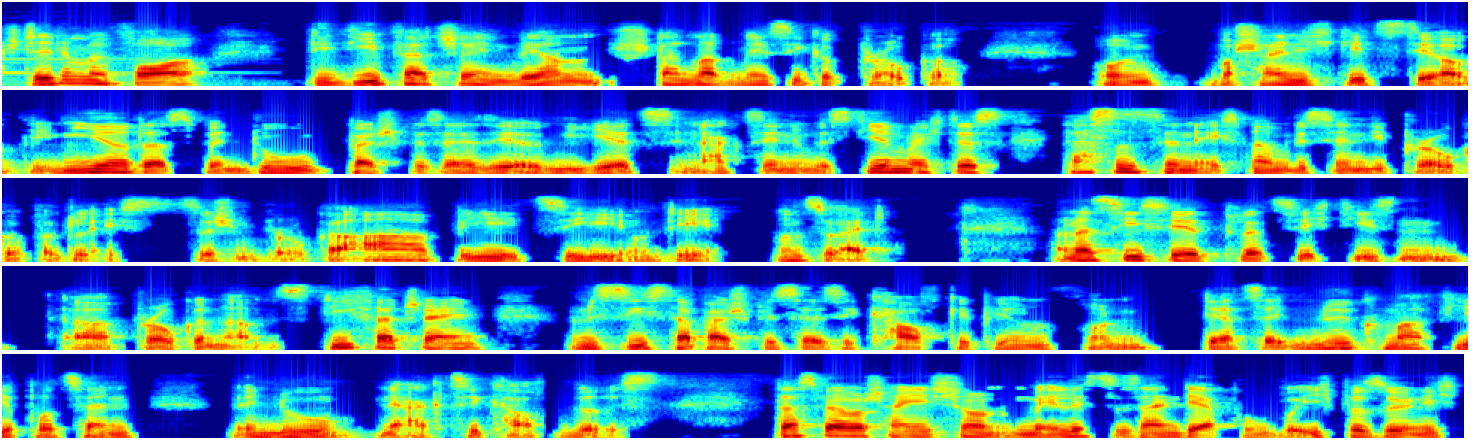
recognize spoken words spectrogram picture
stell dir mal vor, die DeFi-Chain wären standardmäßiger Broker. Und wahrscheinlich geht's dir wie mir, dass wenn du beispielsweise irgendwie jetzt in Aktien investieren möchtest, dass du zunächst mal ein bisschen die Broker vergleichst. Zwischen Broker A, B, C und D und so weiter. Und dann siehst du jetzt plötzlich diesen äh, Broker namens DeFi-Chain und du siehst da beispielsweise Kaufgebühren von derzeit 0,4 Prozent, wenn du eine Aktie kaufen würdest. Das wäre wahrscheinlich schon, um ehrlich zu sein, der Punkt, wo ich persönlich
